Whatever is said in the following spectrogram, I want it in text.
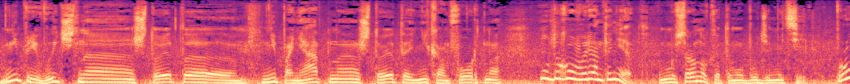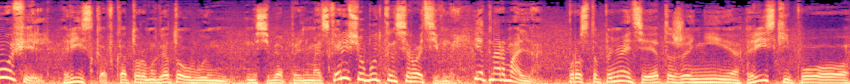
непривычно, что это непонятно, что это некомфортно. Ну, другого варианта нет. Мы все равно к этому будем идти. Профиль рисков, который мы готовы будем на себя принимать, скорее всего, будет консервативный. И это нормально. Просто, понимаете, это же не риски по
